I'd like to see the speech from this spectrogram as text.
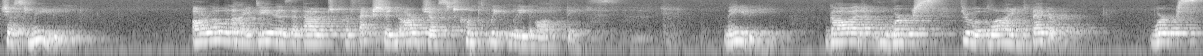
just maybe, our own ideas about perfection are just completely off base. Maybe God who works through a blind beggar, works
